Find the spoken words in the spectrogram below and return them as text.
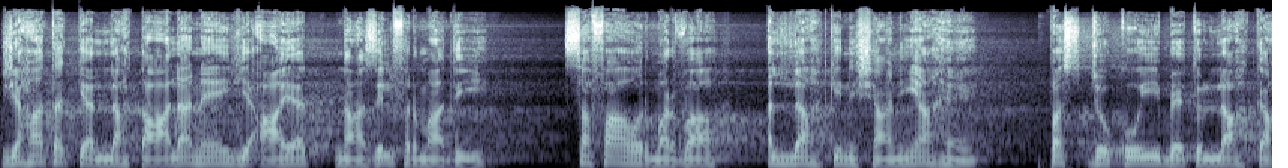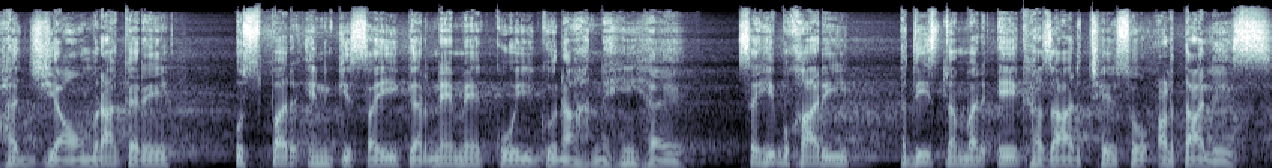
یہاں تک کہ اللہ تعالیٰ نے یہ آیت نازل فرما دی۔ صفا اور مروہ اللہ کی نشانیاں ہیں۔ پس جو کوئی بیت اللہ کا حج یا عمرہ کرے، اس پر ان کی صحیح کرنے میں کوئی گناہ نہیں ہے۔ صحیح بخاری حدیث نمبر ایک ہزار چھ سو اڑتالیس۔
